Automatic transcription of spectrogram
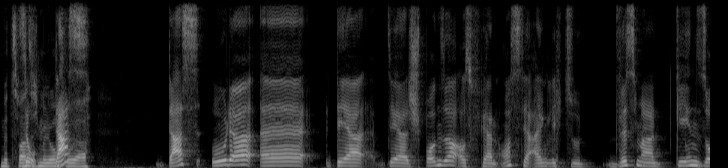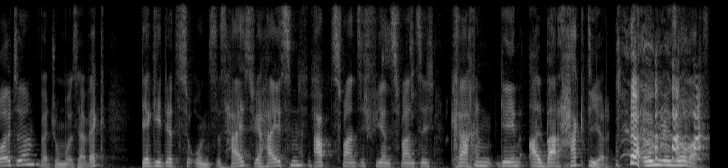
Mit 20 so, Millionen das, pro Jahr. Das oder äh, der, der Sponsor aus Fernost, der eigentlich zu Wismar gehen sollte, weil Jumbo ist ja weg, der geht jetzt zu uns. Das heißt, wir heißen ab 2024 Krachen gehen Albar Hakdir. Irgendwie sowas.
